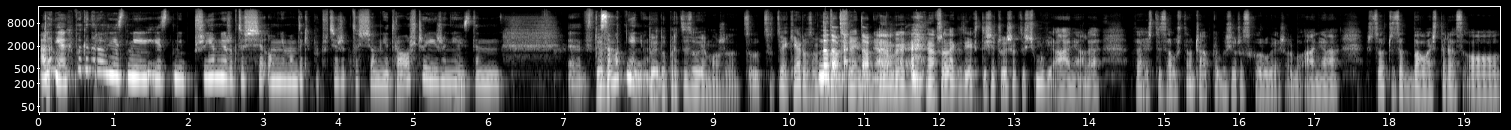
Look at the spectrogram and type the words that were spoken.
Ale nie, chyba generalnie jest mi, jest mi przyjemnie, że ktoś się o mnie, mam takie poczucie, że ktoś się o mnie troszczy i że nie mhm. jestem E, w osamotnieniu. Ja tu ja doprecyzuję może, co, co, jak ja rozumiem no dobra, dobra, nie? Bo jak, jak, na przykład jak, jak ty się czujesz, jak ktoś ci mówi Ania, ale weź ty załóż tę czapkę, bo się rozchorujesz. Albo Ania, co, czy zadbałaś teraz o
